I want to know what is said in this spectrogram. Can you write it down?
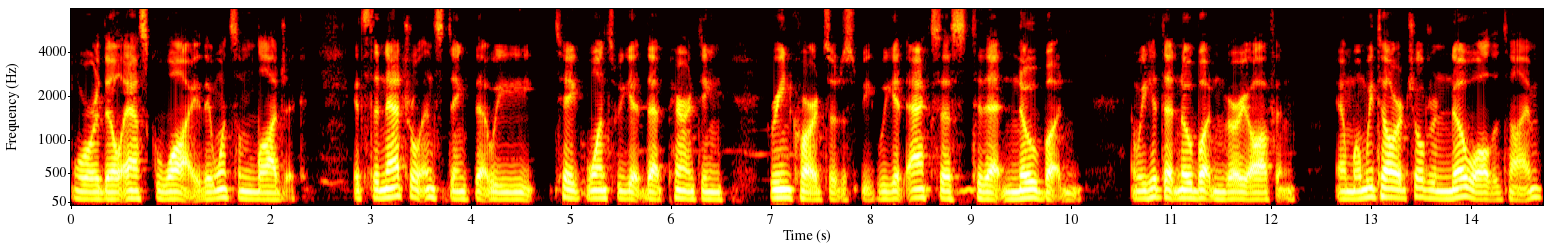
or they'll ask why. They want some logic. It's the natural instinct that we take once we get that parenting green card, so to speak. We get access to that no button, and we hit that no button very often. And when we tell our children no all the time,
